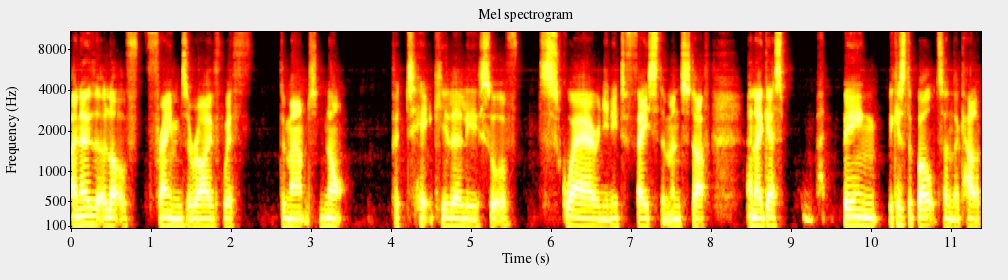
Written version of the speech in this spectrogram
I know that a lot of frames arrive with the mounts not particularly sort of square and you need to face them and stuff. And I guess being because the bolts and the caliper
